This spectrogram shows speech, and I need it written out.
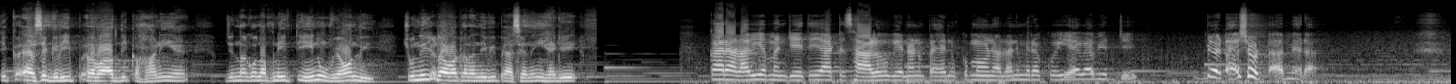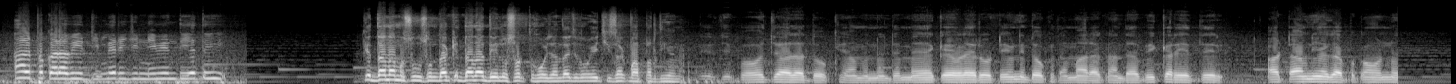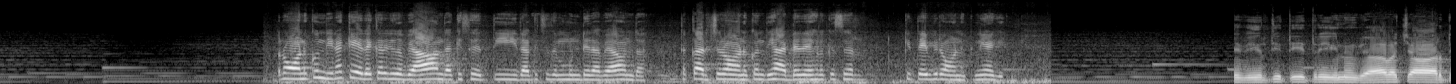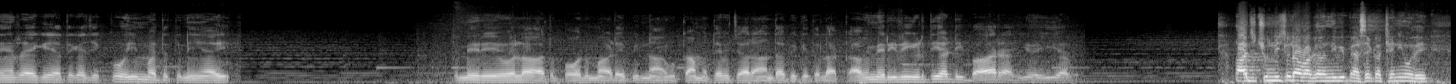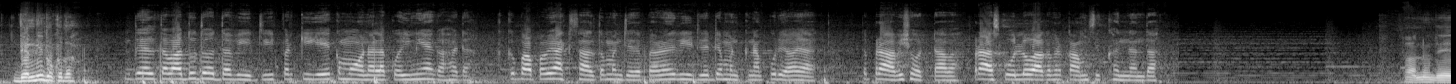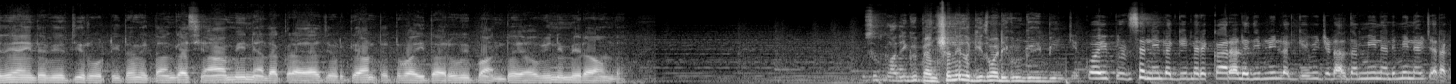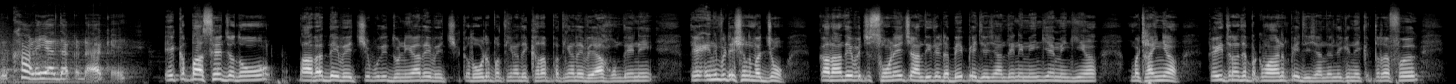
ਇੱਕ ਐਸੇ ਗਰੀਬ ਪਰਿਵਾਰ ਦੀ ਕਹਾਣੀ ਹੈ ਜਿਨ੍ਹਾਂ ਕੋਲ ਆਪਣੀ ਧੀ ਨੂੰ ਵਿਆਹਣ ਲਈ ਚੁੰਨੀ ਚੜਾਵਾ ਕਰਨ ਲਈ ਵੀ ਪੈਸੇ ਨਹੀਂ ਹੈਗੇ। ਘਰ ਵਾਲਾ ਵੀ ਆ ਮੰਜੇ ਤੇ 8 ਸਾਲ ਹੋ ਗਏ ਇਹਨਾਂ ਨੂੰ ਪੈਸੇ ਨੂੰ ਕਮਾਉਣ ਵਾਲਾ ਨਹੀਂ ਮੇਰਾ ਕੋਈ ਹੈਗਾ ਵੀਰ ਜੀ। ਬੇਟਾ ਛੋਟਾ ਮੇਰਾ। ਹੈਲਪ ਕਰੋ ਵੀਰ ਜੀ ਮੇਰੀ ਜਿੰਨੀ ਵੀ ਹੁੰਦੀ ਹੈ ਤੁਸੀਂ। ਕਿੱਦਾਂ ਦਾ ਮਹਿਸੂਸ ਹੁੰਦਾ ਕਿੱਦਾਂ ਦਾ ਦਿਲ ਉਸ ਵਕਤ ਹੋ ਜਾਂਦਾ ਜਦੋਂ ਇਹ ਚੀਜ਼ਾਂ ਵਾਪਰਦੀਆਂ ਨੇ? ਵੀਰ ਜੀ ਬਹੁਤ ਜ਼ਿਆਦਾ ਦੁੱਖ ਆ ਮੈਨੂੰ ਤੇ ਮੈਂ ਕੇਵਲੇ ਰੋਟੀ ਵੀ ਨਹੀਂ ਦੁੱਖ ਦਾ ਮਾਰਾ ਖਾਂਦਾ ਵੀ ਘਰੇ ਤੇ ਆਟਾ ਵੀ ਨਹੀਂ ਹੈਗਾ ਪਕਾਉਣ ਨੂੰ। ਰੌਣਕ ਹੁੰਦੀ ਨਾ ਕਿਸੇ ਦੇ ਘਰ ਜਦੋਂ ਵਿਆਹ ਹੁੰਦਾ ਕਿਸੇ ਧੀ ਦਾ ਕਿਸੇ ਦੇ ਮੁੰਡੇ ਦਾ ਵਿਆਹ ਹੁੰਦਾ ਤਾਂ ਘਰ 'ਚ ਰੌਣਕ ਹੁੰਦੀ ਸਾਡੇ ਦੇਖ ਲਓ ਕਿਸੇ ਕਿਤੇ ਵੀ ਰੌਣਕ ਨਹੀਂ ਹੈਗੀ। ਤੇ ਵੀਰ ਜੀ 30 ਤਰੀਕ ਨੂੰ ਵਿਆਹ ਵਾ 4 ਦਿਨ ਰਹਿ ਗਏ ਆ ਤੇ ਅਜੇ ਕੋਈ ਮਦਦ ਨਹੀਂ ਆਈ। ਤੇ ਮੇਰੇ ਹਾਲਾਤ ਬਹੁਤ ਮਾੜੇ ਵੀ ਨਾ ਕੋਈ ਕੰਮ ਤੇ ਵਿਚਾਰਾ ਆਂਦਾ ਵੀ ਕਿਤੇ ਇਲਾਕਾ ਵੀ ਮੇਰੀ ਰੀੜ ਦੀ ਹੱਡੀ ਬਾਹਰ ਆਈ ਹੋਈ ਆ। ਅੱਜ ਚੁੰਨੀ ਚੜਾਵਾ ਕਰਨ ਲਈ ਵੀ ਪੈਸੇ ਇਕੱਠੇ ਨਹੀਂ ਹੋਦੇ ਦਿਲ ਨਹੀਂ ਦੁਖਦਾ। ਦਿਲ ਤਾਂ ਵਾਧੂ ਦੁਖਦਾ ਵੀਰ ਜੀ ਪਰ ਕੀ ਇਹ ਕਮਾਉਣ ਵਾਲਾ ਕੋਈ ਨਹੀਂ ਹੈਗਾ ਸਾਡਾ। ਕਿਉਂਕਿ ਪਾਪਾ ਵੀ 8 ਸਾਲ ਤੋਂ ਮੰਜੇ ਤੇ ਪਏ ਉਹਨਾਂ ਦੀ ਰੀੜ ਦੇ ਢਮਣਕਣਾ ਭੁਰਿਆ ਹੋਇਆ ਤੇ ਭਰਾ ਵੀ ਛੋਟਾ ਵਾ। ਭਰਾ ਸਕੂਲੋਂ ਆ ਕੇ ਫਿਰ ਕੰਮ ਸਿੱਖਣ ਜਾਂਦਾ। ਸਾਨੂੰ ਦੇ ਦੇ ਆਈ ਤੇ ਵੀਰ ਜੀ ਰੋਟੀ ਤੋਂ ਵੀ ਤੰਗ ਆ 6 ਮਹੀਨਿਆਂ ਦਾ ਕਿਰਾਇਆ ਜੁੜ ਗਿਆ ਹੁਣ ਤੇ ਦਵਾਈ ਦਾਰੂ ਵੀ ਬੰਦ ਹੋਇਆ ਉਹ ਵੀ ਨਹੀਂ ਮੇਰਾ ਆਉਂਦਾ। ਸਰਕਾਰੀ ਕੋਈ ਪੈਨਸ਼ਨ ਨਹੀਂ ਲੱਗੀ ਤੁਹਾਡੀ ਕੋਈ ਗਰੀਬੀ? ਜੀ ਕੋਈ ਪਿਲਸਨ ਨਹੀਂ ਲੱਗੀ ਮੇਰੇ ਘਰ ਵਾਲੇ ਦੀ ਵੀ ਨਹੀਂ ਲੱਗੀ ਵੀ ਜਿਹੜਾ ਉਹਦਾ ਮਹੀਨੇ ਦੇ ਮਹੀਨੇ ਵਿਚਾਰਾ ਕੋਈ ਖਾ ਲਿਆ ਦਾ ਕਢਾ ਕੇ। ਇੱਕ ਪਾਸੇ ਜਦੋਂ ਭਾਰਤ ਦੇ ਵਿੱਚ, ਪੂਰੀ ਦੁਨੀਆ ਦੇ ਵਿੱਚ ਕਰੋੜਪਤੀਆਂ ਦੇ ਖਰਬਪਤੀਆਂ ਦੇ ਵਿਆਹ ਹੁੰਦੇ ਨੇ ਤੇ ਇਨਵੀਟੇਸ਼ਨ ਵਜੋਂ ਘਰਾਂ ਦੇ ਵਿੱਚ ਸੋਨੇ ਚਾਂਦੀ ਦੇ ਡੱਬੇ ਭੇਜੇ ਜਾਂਦੇ ਨੇ, ਮਹਿੰਗੀਆਂ ਮਹਿੰਗੀਆਂ ਮਠਾਈਆਂ, ਕਈ ਤਰ੍ਹਾਂ ਦੇ ਪਕਵਾਨ ਭੇਜੇ ਜਾਂਦੇ ਨੇ, ਲੇਕਿਨ ਇੱਕ ਤਰਫ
